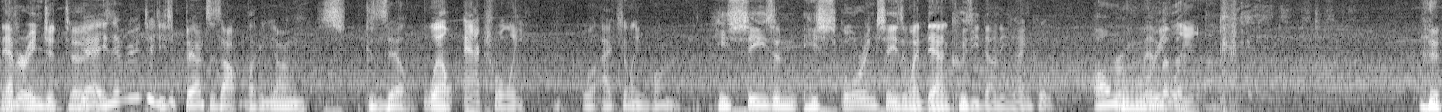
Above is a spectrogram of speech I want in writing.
Never injured too. Yeah, he's never injured. He just bounces up like a young gazelle. Well, actually, Well, actually, why? his season, his scoring season went down because he done his ankle. Oh, Remember really?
